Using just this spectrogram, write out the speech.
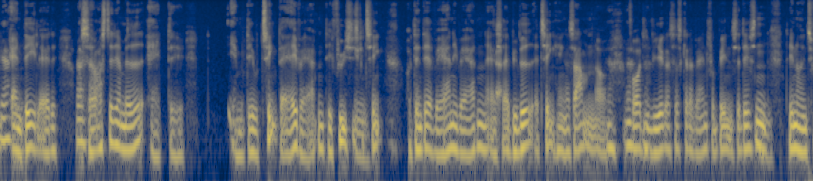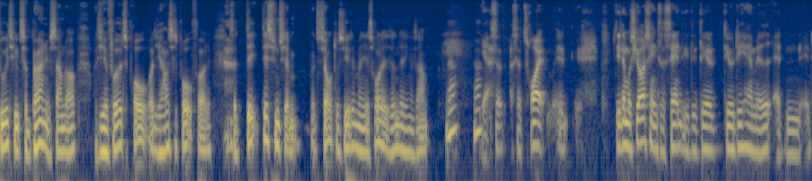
Ja. ja. er en del af det. Ja. Og så også det der med, at øh, jamen, det er jo ting, der er i verden, det er fysiske mm. ting, og den der væren i verden, altså at vi ved, at ting hænger sammen, og Ja, ja, ja, ja, for at de virker, så skal der være en forbindelse. Det er, sådan, mm. det er noget intuitivt, så børn jo samler op, og de har fået et sprog, og de har også et sprog for det. Så det, det synes jeg, det er sjovt, du siger det, men jeg tror, det er sådan, det hænger sammen. Ja, ja. Ja, så, så tror jeg, øh, det der måske også er interessant i det, det er, jo- det er jo det her med, at, at,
